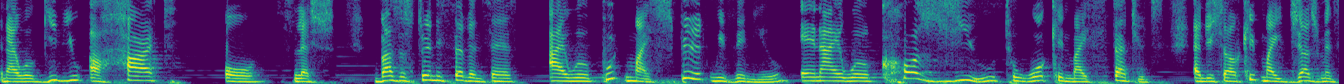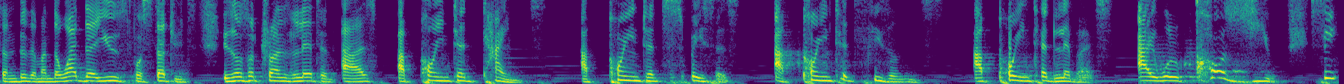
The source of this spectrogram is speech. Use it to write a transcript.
and I will give you a heart of flesh. Verses 27 says, I will put my spirit within you, and I will cause you to walk in my statutes, and you shall keep my judgments and do them. And the word they used for statutes is also translated as appointed times, appointed spaces, appointed seasons, appointed labors. I will cause you. See,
